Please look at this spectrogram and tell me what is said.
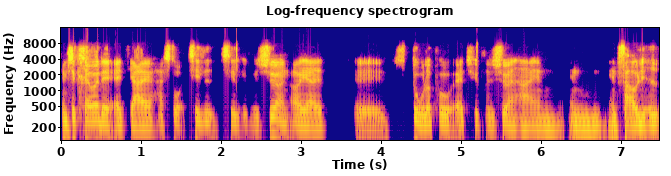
jamen, så kræver det, at jeg har stor tillid til hypnotisøren, og jeg øh, stoler på, at hypnotisøren har en, en, en faglighed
